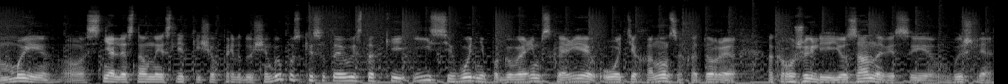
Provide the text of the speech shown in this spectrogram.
Мы сняли основные слитки еще в предыдущем выпуске с этой выставки. И сегодня поговорим скорее о тех анонсах, которые окружили ее занавес и вышли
